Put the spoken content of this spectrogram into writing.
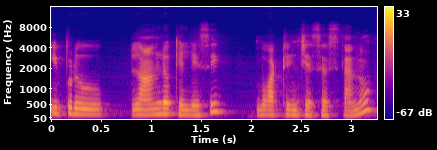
ఇప్పుడు లాన్లోకి వెళ్ళేసి వాటరింగ్ చేసేస్తాను.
